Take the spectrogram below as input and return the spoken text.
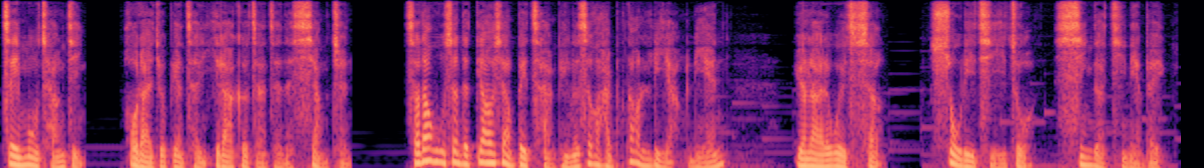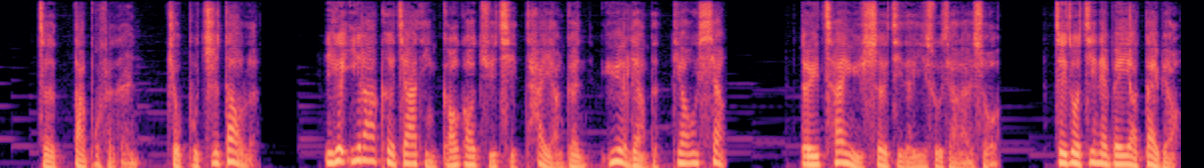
这一幕场景后来就变成伊拉克战争的象征。萨达姆·胡塞的雕像被铲平了之后，还不到两年，原来的位置上树立起一座新的纪念碑，这大部分的人就不知道了。一个伊拉克家庭高高举起太阳跟月亮的雕像，对于参与设计的艺术家来说，这座纪念碑要代表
